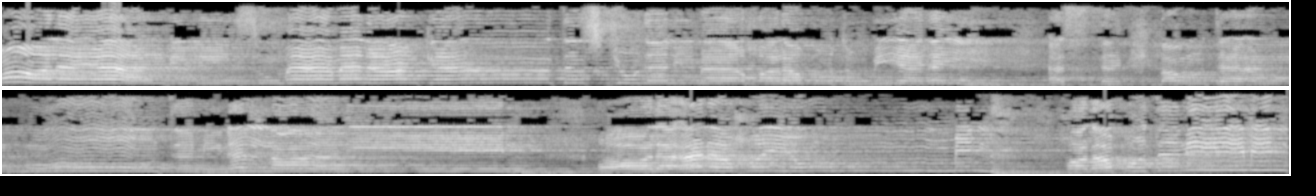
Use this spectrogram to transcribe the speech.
قال يا إبليس ما منعك أن تسجد لما خلقت بيدي؟ أستكبرت أم خلقتني من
